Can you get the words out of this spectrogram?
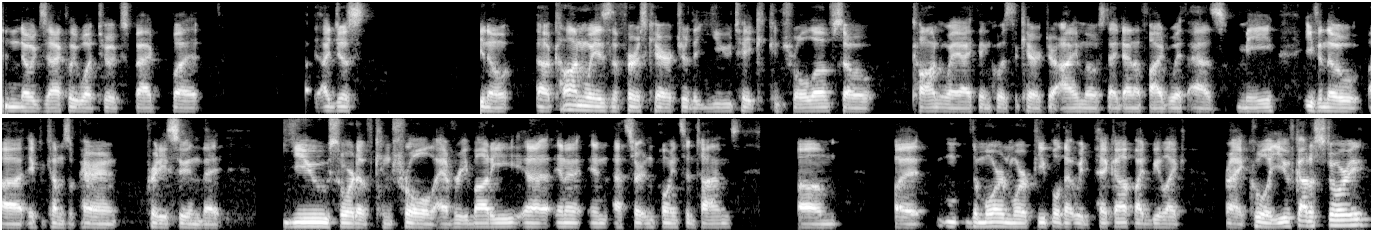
didn't know exactly what to expect, but I just you know uh, Conway is the first character that you take control of, so Conway I think was the character I most identified with as me, even though uh, it becomes apparent pretty soon that you sort of control everybody uh, in a in at certain points in times. Um, but the more and more people that we'd pick up, I'd be like, right, cool, you've got a story,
